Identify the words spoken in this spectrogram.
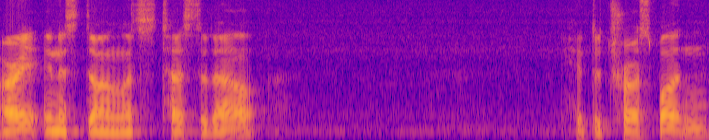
Alright, and it's done. Let's test it out. Hit the trust button.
